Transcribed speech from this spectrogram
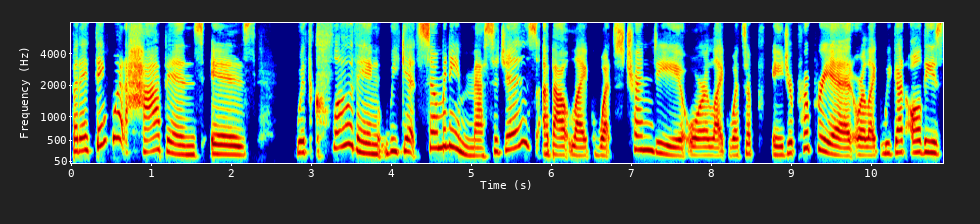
But I think what happens is with clothing, we get so many messages about like what's trendy or like what's age appropriate or like we got all these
